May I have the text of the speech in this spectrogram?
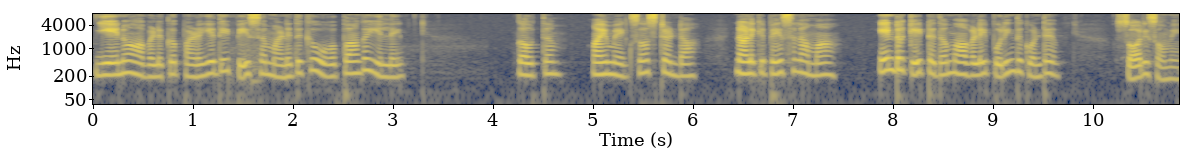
ஏனோ அவளுக்கு பழையதே பேச மனதுக்கு உவப்பாக இல்லை. கௌதம் ஐ எம் எக்ஸாஸ்டடா நாளைக்கு பேசலாமா? என்று கேட்டதும் அவளை புரிந்து கொண்டு சாரி சோமி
